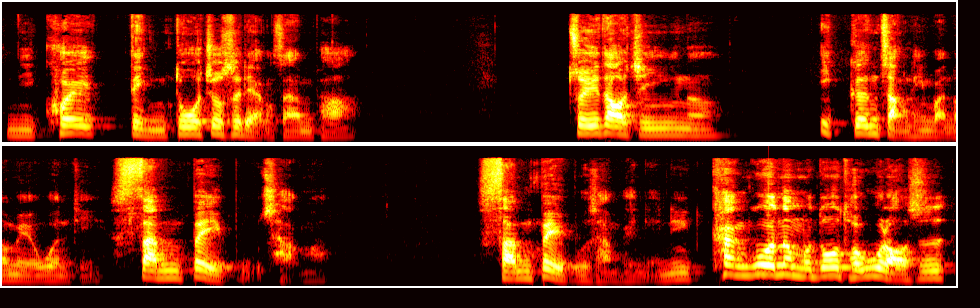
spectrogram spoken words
你亏顶多就是两三趴，追到精英呢，一根涨停板都没有问题，三倍补偿啊！三倍补偿给你，你看过那么多投顾老师，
